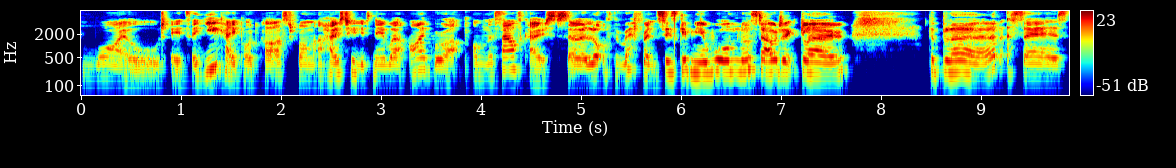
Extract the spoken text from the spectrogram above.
Wild. It's a UK podcast from a host who lives near where I grew up on the south coast, so a lot of the references give me a warm, nostalgic glow. The blurb says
